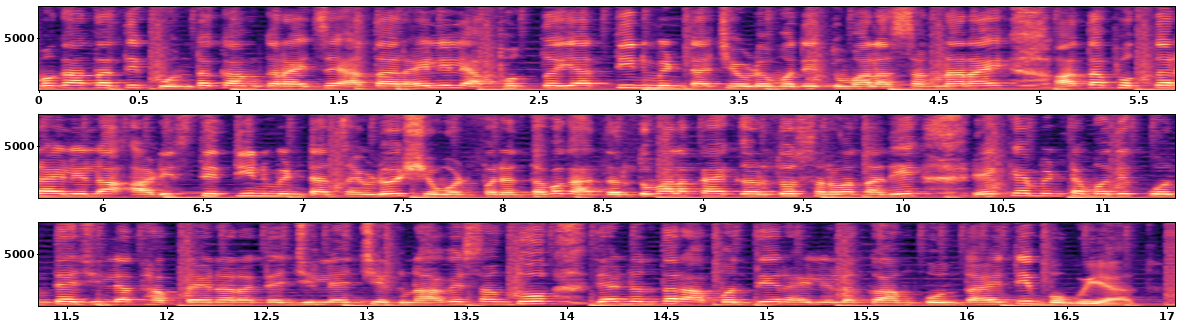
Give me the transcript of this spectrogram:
मग आता ते कोणतं काम करायचं आहे आता राहिलेल्या फक्त या तीन मिनिटाच्या व्हिडिओमध्ये तुम्हाला सांगणार आहे. आता फक्त राहिलेला अडीच ते तीन मिनिटाचा व्हिडिओ शेवटपर्यंत बघा. तर तुम्हाला काय करतो सर्वात आधी एका मिनिटामध्ये कोणत्या जिल्ह्यात हप्ता येणार आहे त्या जिल्ह्यांची एक नावे सांगतो. त्यानंतर आपण ते राहिलेलं काम कोणतं आहे ते बघूयात.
